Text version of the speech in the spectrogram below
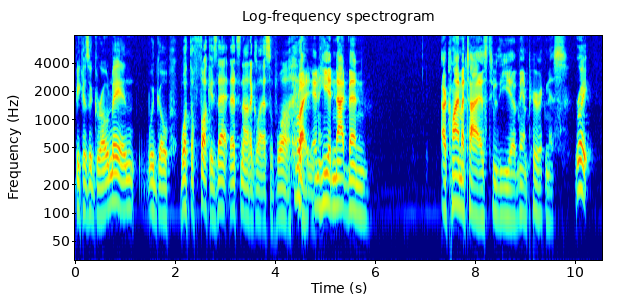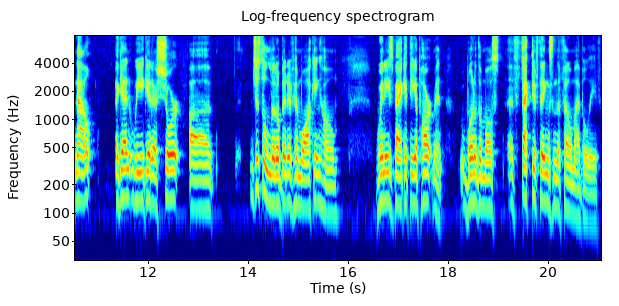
because a grown man would go, What the fuck is that? That's not a glass of wine. right? And he had not been acclimatized to the uh, vampiricness. Right. Now, again, we get a short, uh, just a little bit of him walking home when he's back at the apartment. One of the most effective things in the film, I believe.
